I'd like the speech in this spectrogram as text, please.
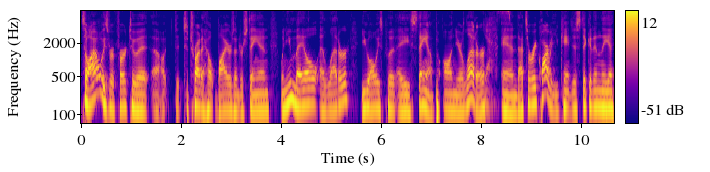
So I always refer to it uh, to, to try to help buyers understand when you mail a letter, you always put a stamp on your letter, yes. and that's a requirement. You can't just stick it in the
